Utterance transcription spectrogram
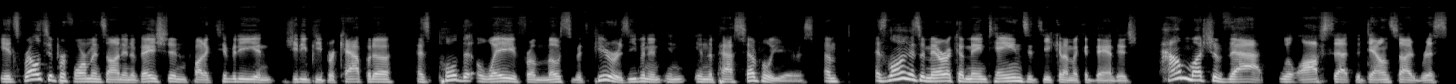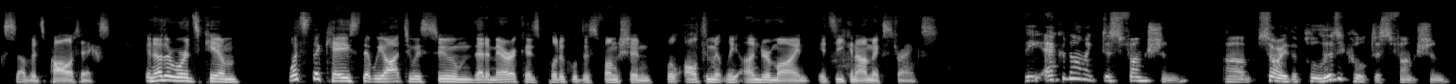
its relative performance on innovation, productivity, and GDP per capita has pulled it away from most of its peers, even in, in, in the past several years. Um, as long as America maintains its economic advantage, how much of that will offset the downside risks of its politics? In other words, Kim, what's the case that we ought to assume that America's political dysfunction will ultimately undermine its economic strengths? The economic dysfunction, uh, sorry, the political dysfunction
